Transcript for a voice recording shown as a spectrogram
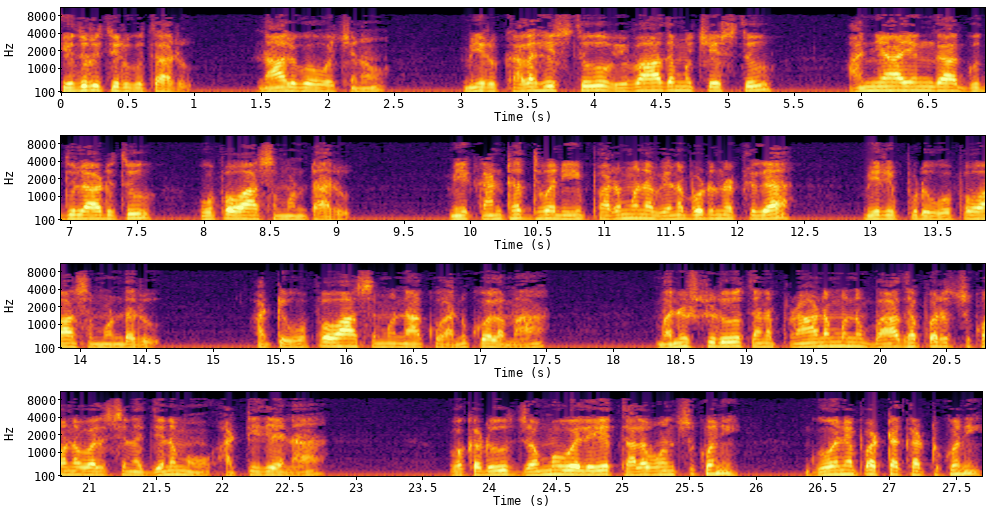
ఎదురు తిరుగుతారు. నాలుగో వచనం మీరు కలహిస్తూ వివాదము చేస్తూ అన్యాయంగా గుద్దులాడుతూ ఉపవాసముంటారు. మీ కంఠధ్వని పరమున వినబడునట్లుగా మీరిప్పుడు ఉపవాసముండరు. అట్టి ఉపవాసము నాకు అనుకూలమా? మనుష్యుడు తన ప్రాణమును బాధపరుచుకొనవలసిన దినము అట్టిదేనా? ఒకడు జమ్మువలే తల వంచుకొని గోనెపట్ట కట్టుకొని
